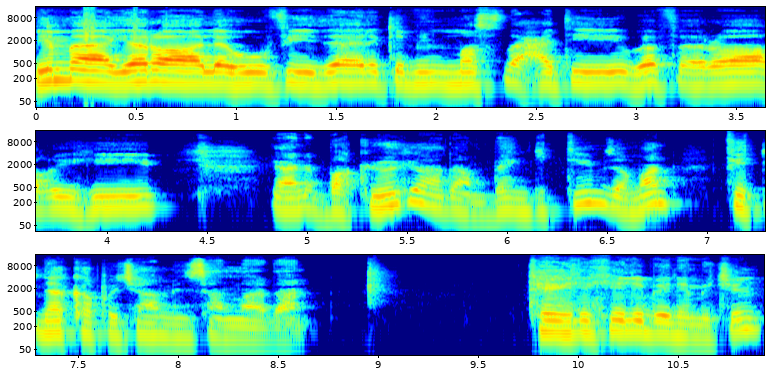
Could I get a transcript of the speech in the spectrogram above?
Lima yara lehu fi zalike min maslahati ve feragihi. Yani bakıyor ki adam ben gittiğim zaman fitne kapacağım insanlardan. Tehlikeli benim için.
